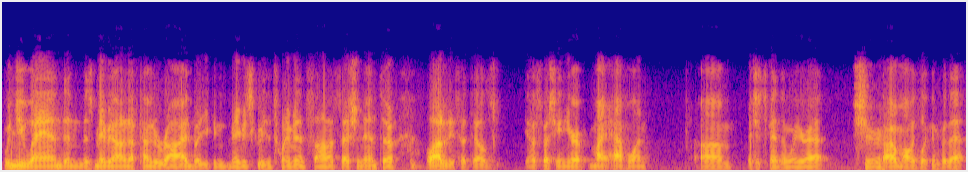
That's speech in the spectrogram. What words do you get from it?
when you land and there's maybe not enough time to ride, but you can maybe squeeze a 20 minute sauna session in. So a lot of these hotels, you know, especially in Europe, might have one. Um, it just depends on where you're at. Sure. So I'm always looking for that.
